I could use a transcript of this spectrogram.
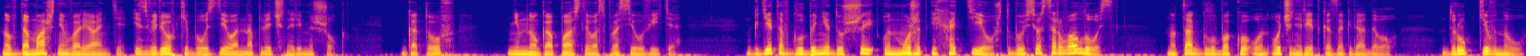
но в домашнем варианте из веревки был сделан наплечный ремешок. «Готов?» – немного опасливо спросил Витя. Где-то в глубине души он, может, и хотел, чтобы все сорвалось, но так глубоко он очень редко заглядывал. Друг кивнул.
